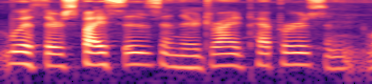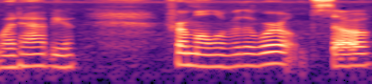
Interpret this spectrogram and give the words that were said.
with their spices and their dried peppers and what have you from all over the world. So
